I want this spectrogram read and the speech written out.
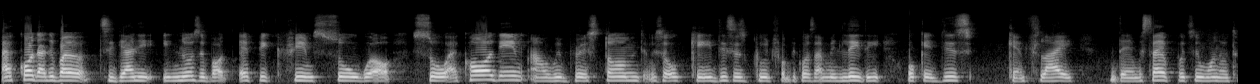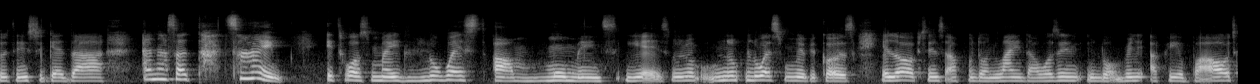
I called Adebayo Tijani. He knows about epic films so well. So I called him and we brainstormed. We said, okay, this is good for because I'm a lady. Okay, this can fly. Then we started putting one or two things together. And as at that time, it was my lowest um moment yes. Lowest moment because a lot of things happened online that I wasn't you know really happy about.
